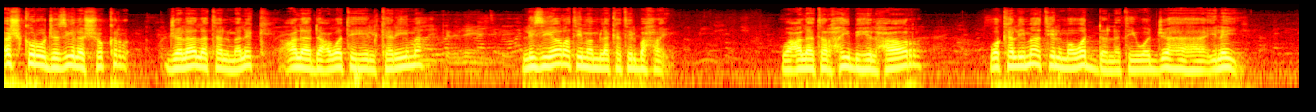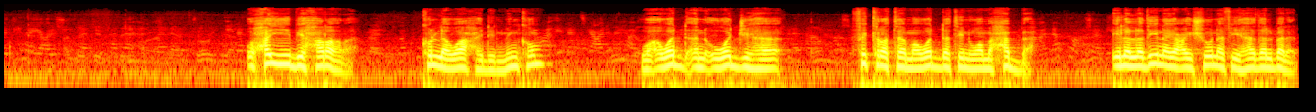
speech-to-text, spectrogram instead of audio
أشكر جزيل الشكر جلالة الملك على دعوته الكريمة لزيارة مملكة البحرين وعلى ترحيبه الحار وكلمات المودة التي وجهها إلي. أحيي بحرارة كل واحد منكم وأود أن أوجه فكرة مودة ومحبة إلى الذين يعيشون في هذا البلد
